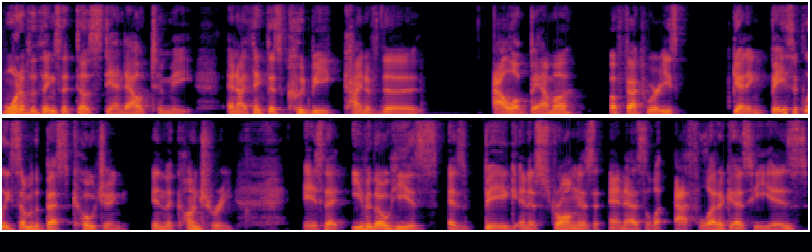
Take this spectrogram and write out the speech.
one of the things that does stand out to me, and I think this could be kind of the Alabama effect where he's getting basically some of the best coaching in the country, is that even though he is as big and as strong as and as athletic as he is,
